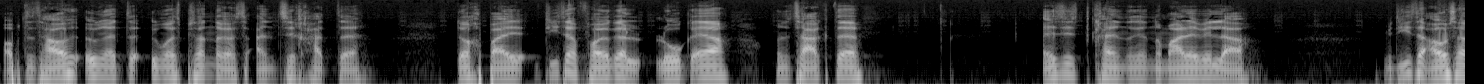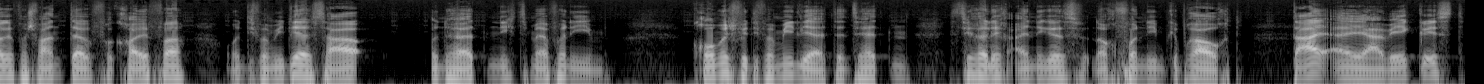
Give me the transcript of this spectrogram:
ob das Haus irgendwas Besonderes an sich hatte. Doch bei dieser Folge log er und sagte, es ist keine normale Villa. Mit dieser Aussage verschwand der Verkäufer und die Familie sah und hörte nichts mehr von ihm. Komisch für die Familie, denn sie hätten sicherlich einiges noch von ihm gebraucht. Da er ja weg ist,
